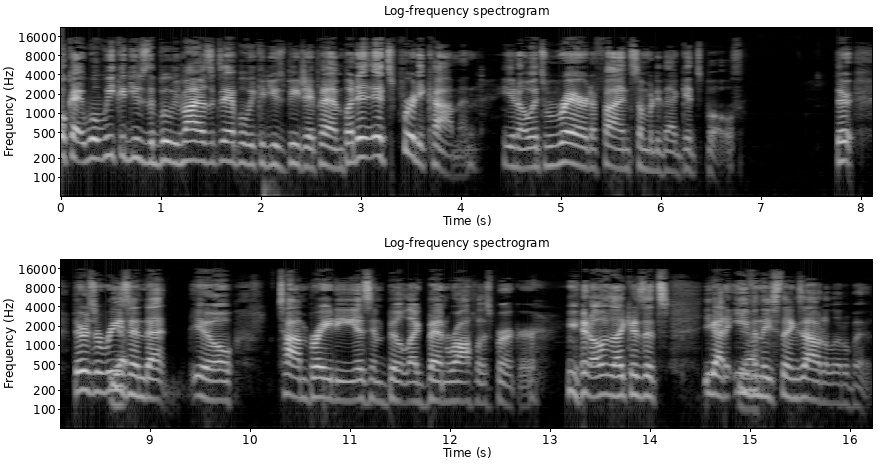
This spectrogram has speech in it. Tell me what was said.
okay, well, we could use the Boobie Miles example. We could use BJ Penn, but it, it's pretty common. You know, it's rare to find somebody that gets both. There, there's a reason that you know Tom Brady isn't built like Ben Roethlisberger. You know, like because it's you got to even Yeah. these things out a little bit.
